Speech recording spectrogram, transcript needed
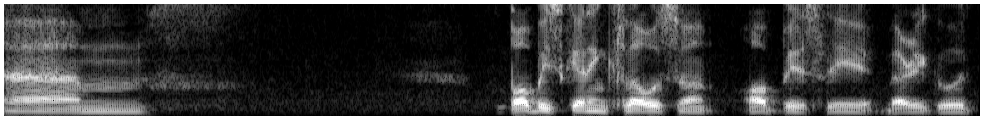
Um, Bobby's getting closer, obviously, very good.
